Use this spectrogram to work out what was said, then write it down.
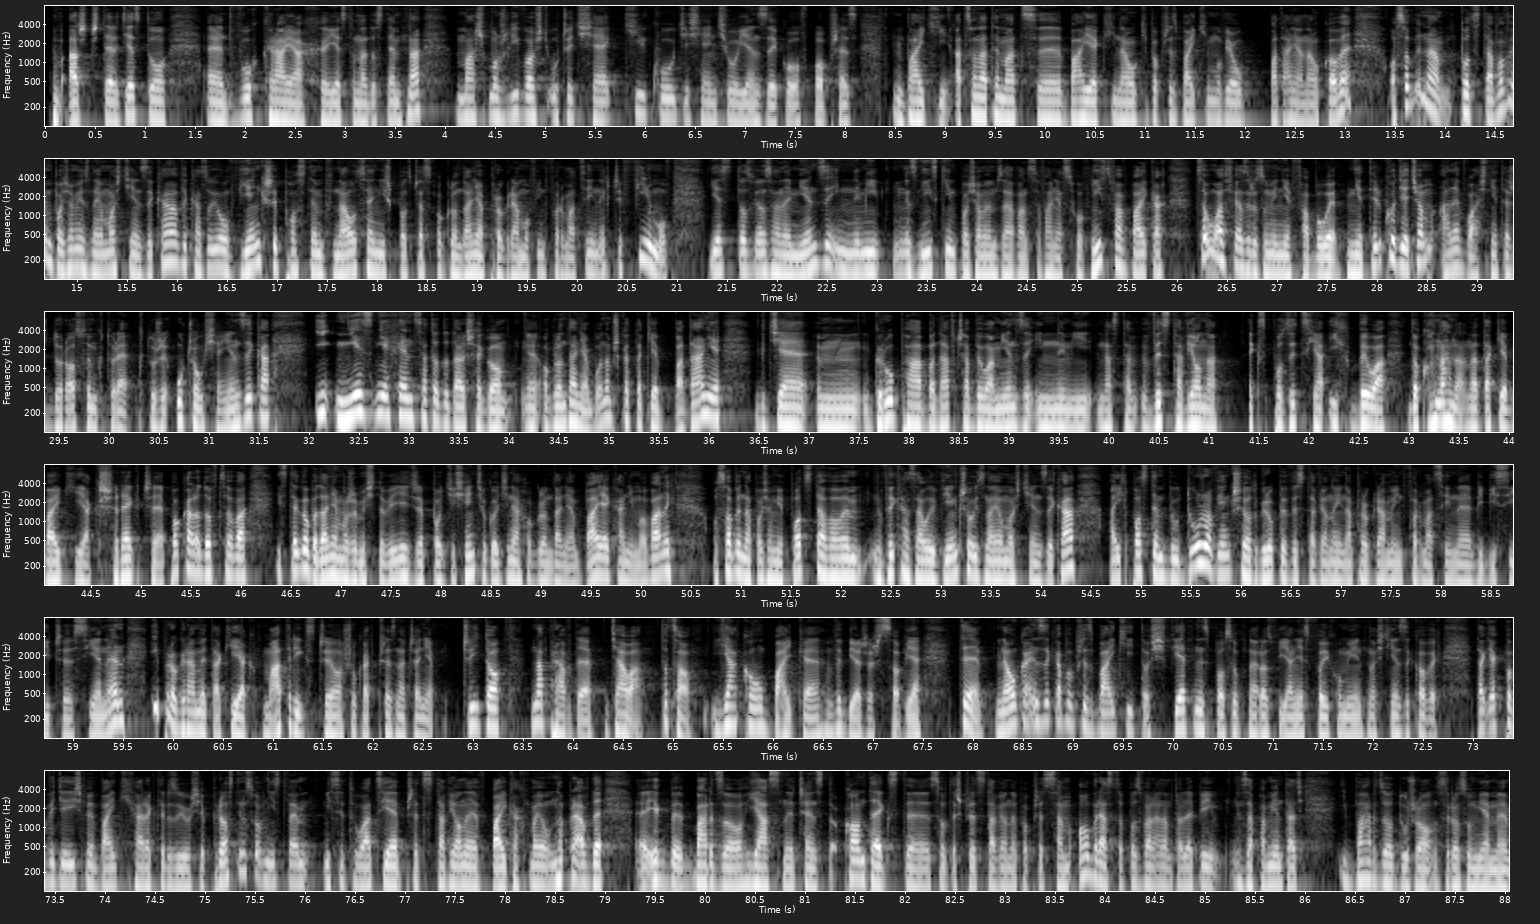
w aż 42 krajach jest ona dostępna. Masz możliwość uczyć się kilkudziesięciu języków poprzez bajki. A co na temat e, bajek i nauki poprzez bajki mówią badania naukowe, osoby na podstawowym poziomie znajomości języka wykazują większy postęp w nauce niż podczas oglądania programów informacyjnych czy filmów. Jest to związane między innymi z niskim poziomem zaawansowania słownictwa w bajkach, co ułatwia zrozumienie fabuły nie tylko dzieciom, ale właśnie też dorosłym, które, którzy uczą się języka i nie zniechęca to do dalszego e, oglądania. Było na przykład takie badanie, gdzie mm, grupa badawcza była między innymi wystawiona ekspozycja ich była dokonana na takie bajki jak Shrek czy Epoka Lodowcowa i z tego badania możemy się dowiedzieć, że po 10 godzinach oglądania bajek animowanych osoby na poziomie podstawowym wykazały większą znajomość języka, a ich postęp był dużo większy od grupy wystawionej na programy informacyjne BBC czy CNN i programy takie jak Matrix czy Oszukać Przeznaczenie. Czyli to naprawdę działa. To co? Jaką bajkę wybierzesz sobie ty? Nauka języka poprzez bajki to świetny sposób na rozwijanie swoich umiejętności językowych. Tak jak powiedzieliśmy, bajki charakteryzują się prostym słownictwem i sytuacje przedstawione w bajkach mają naprawdę e, jakby bardzo jasny często kontekst. E, są też przedstawione poprzez sam obraz, to pozwala nam to lepiej zapamiętać i bardzo dużo zrozumiemy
